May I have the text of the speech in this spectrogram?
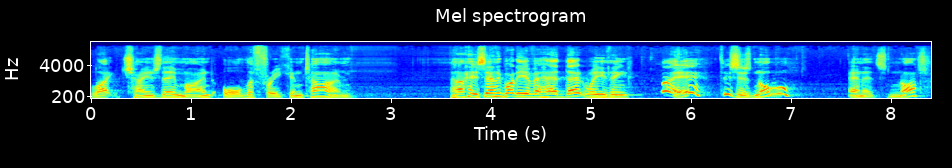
like change their mind all the freaking time. Uh, has anybody ever had that where you think, oh yeah, this is normal? And it's not.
